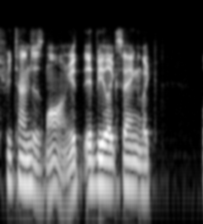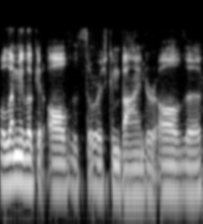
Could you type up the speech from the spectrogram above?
three times as long. It, it'd be like saying like, well, let me look at all the Thors combined or all the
